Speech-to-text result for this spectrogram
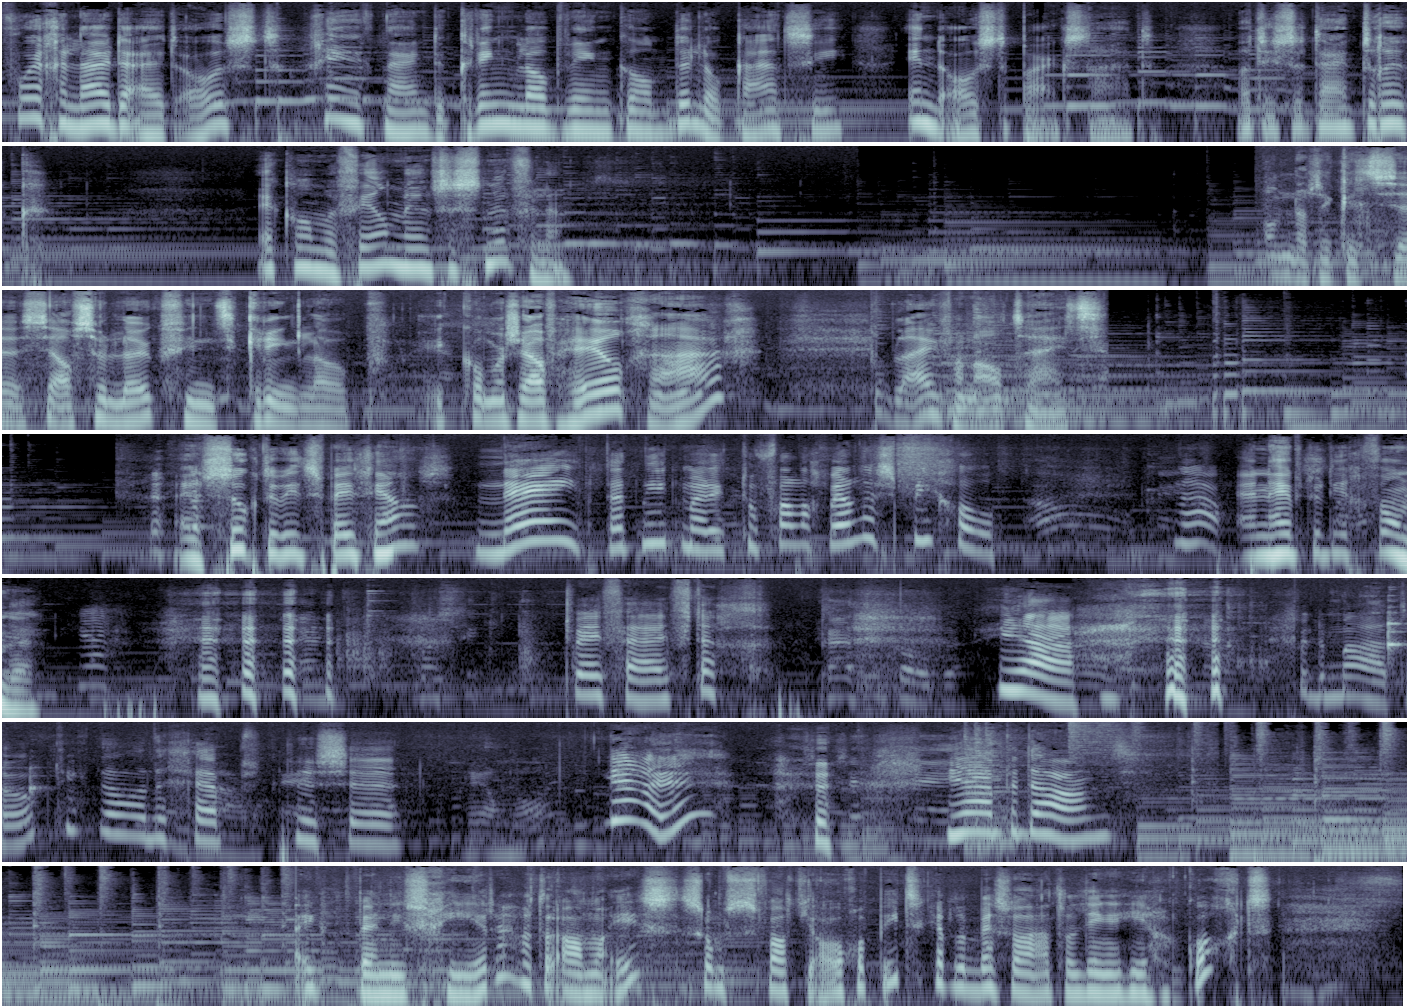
Voor geluiden uit Oost ging ik naar de kringloopwinkel, de locatie in de Oosterparkstraat. Wat is het daar druk? Er komen veel mensen snuffelen. Omdat ik het uh, zelf zo leuk vind, kringloop. Ik kom er zelf heel graag. Ik blij van altijd. En zoekt u iets speciaals? Nee, dat niet, maar ik toevallig wel een spiegel. Nou. En heeft u die gevonden? Ja. 2,50. Ja, voor de maat ook die ik nodig heb. Dus, uh... Heel mooi. Ja, hè? Ja, bedankt. Ik ben nieuwsgierig wat er allemaal is. Soms valt je oog op iets. Ik heb er best wel een aantal dingen hier gekocht.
